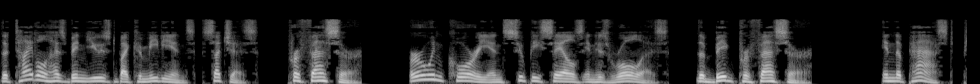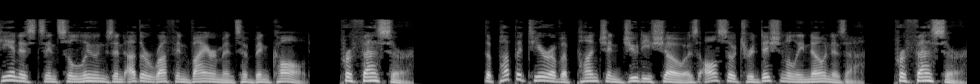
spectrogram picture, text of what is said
The title has been used by comedians, such as, "'Professor' Irwin Corey and Soupy Sales in his role as, "'The Big Professor'. In the past, pianists in saloons and other rough environments have been called, "'Professor'. The puppeteer of a Punch and Judy show is also traditionally known as a "'professor'.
